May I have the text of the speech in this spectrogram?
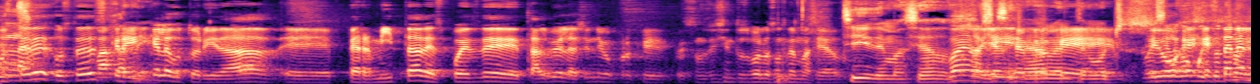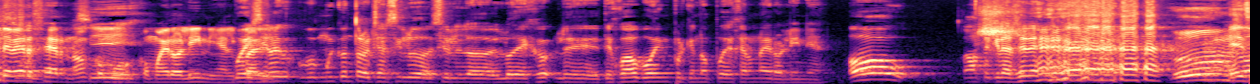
¿Ustedes, ustedes Bájale. creen que la autoridad eh, permita después de tal violación? Digo, porque pues, son 600 vuelos, son demasiados. Sí, demasiado. Bueno, O sea, sí, yo creo realmente que muchos. Digo, está en el deber ser, ¿no? Sí. Como, como aerolínea. el Voy a cual- decir algo muy controversial si lo, si lo, lo dejó, le dejó a Boeing porque no puede dejar una aerolínea. ¡Oh! No te creas. Es-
